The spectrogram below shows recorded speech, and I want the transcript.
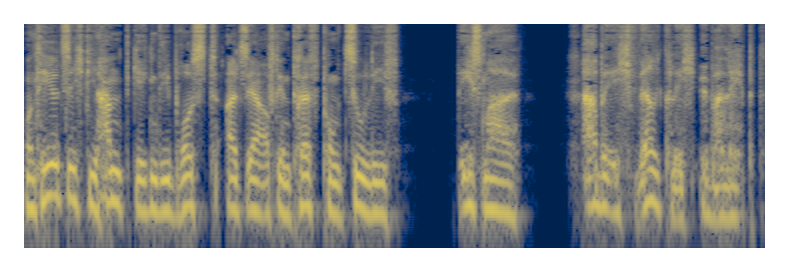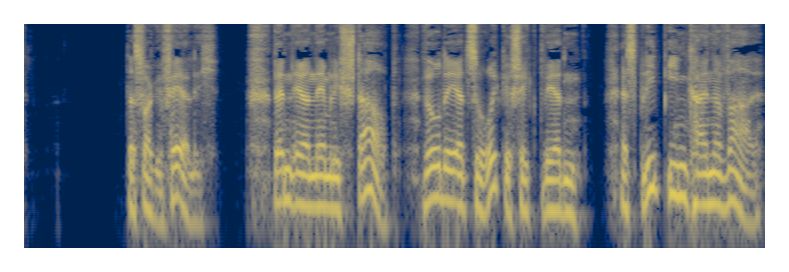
und hielt sich die Hand gegen die Brust, als er auf den Treffpunkt zulief. Diesmal habe ich wirklich überlebt. Das war gefährlich. Wenn er nämlich starb, würde er zurückgeschickt werden. Es blieb ihm keine Wahl.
